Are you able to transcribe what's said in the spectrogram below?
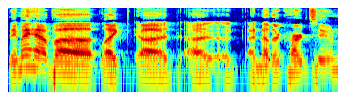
They may have uh, like uh, uh, another cartoon,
